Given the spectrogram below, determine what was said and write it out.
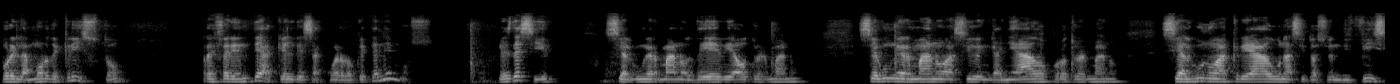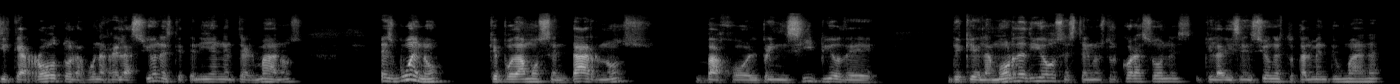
por el amor de Cristo referente a aquel desacuerdo que tenemos. Es decir, si algún hermano debe a otro hermano, si algún hermano ha sido engañado por otro hermano, si alguno ha creado una situación difícil que ha roto las buenas relaciones que tenían entre hermanos, es bueno que podamos sentarnos bajo el principio de, de que el amor de Dios está en nuestros corazones y que la disensión es totalmente humana,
